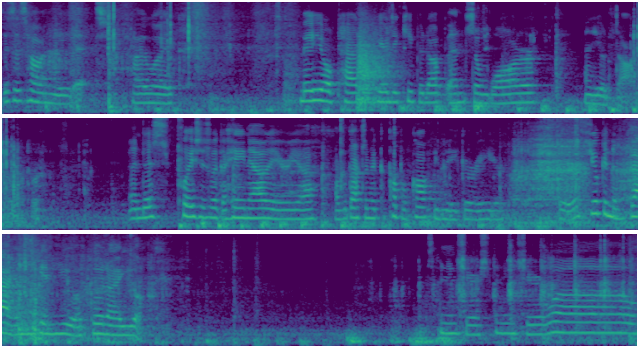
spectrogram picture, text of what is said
This is how I made it. I like made a little pad right here to keep it up and some water and your dock, whatever. And this place is like a hangout area. I forgot to make a cup of coffee maker right here. So let's look in the back and give you a good idea. Spinning chair, spinning chair. Whoa.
